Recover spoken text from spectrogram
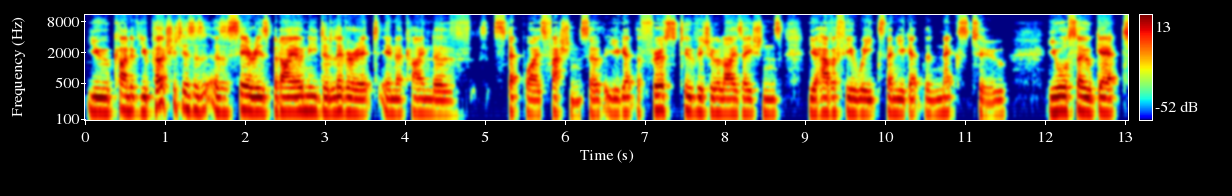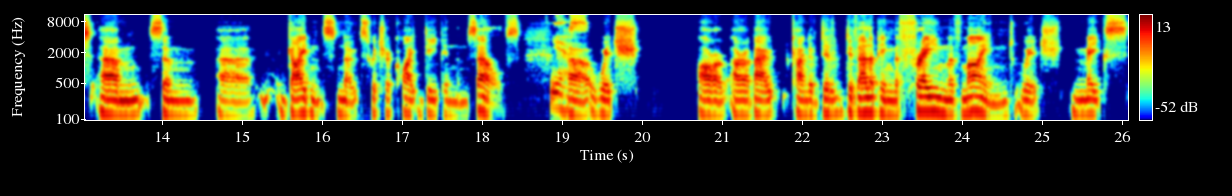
you kind of you purchase it as, as a series, but I only deliver it in a kind of stepwise fashion, so that you get the first two visualizations, you have a few weeks, then you get the next two. You also get um, some uh, guidance notes, which are quite deep in themselves, yes. uh, which are are about kind of de- developing the frame of mind which makes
